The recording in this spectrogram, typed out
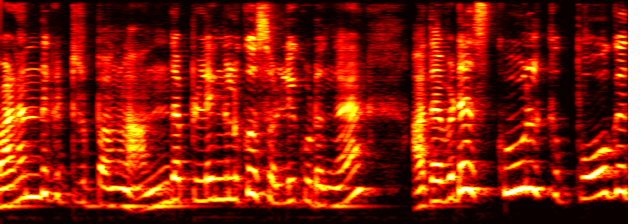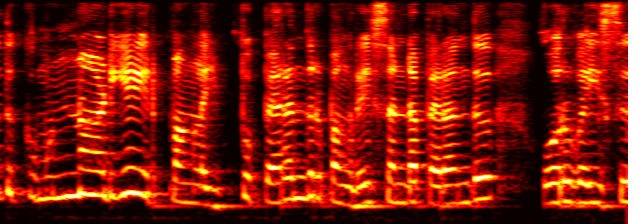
வளர்ந்துக்கிட்டு இருப்பாங்களா அந்த பிள்ளைங்களுக்கும் சொல்லி கொடுங்க அதை விட ஸ்கூலுக்கு போகிறதுக்கு முன்னாடியே இருப்பாங்களா? இப்போ பிறந்திருப்பாங்க. ரீசெண்டாக பிறந்து ஒரு வயசு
